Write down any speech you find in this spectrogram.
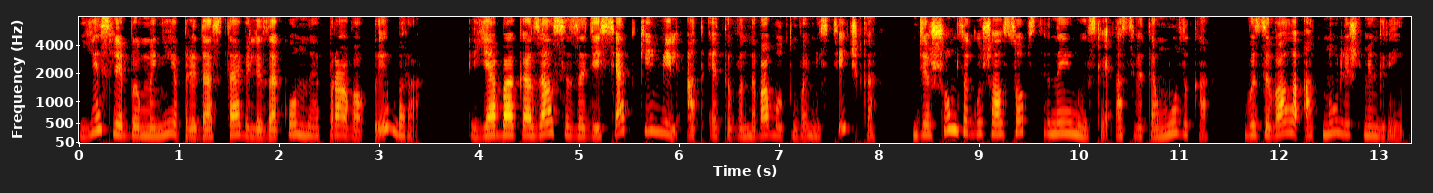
Если бы мне предоставили законное право выбора, я бы оказался за десятки миль от этого новобутного местечка, где шум заглушал собственные мысли, а светомузыка вызывала одну лишь мигрень.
